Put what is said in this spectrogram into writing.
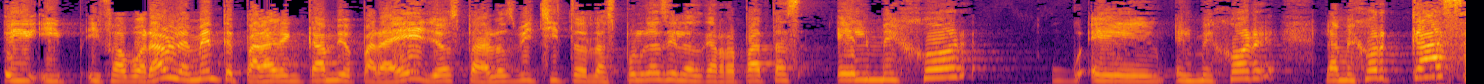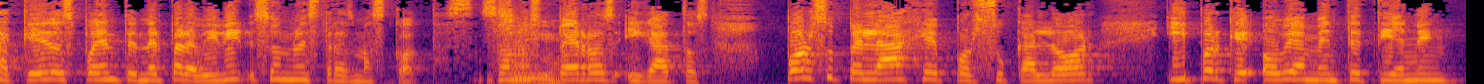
y, y- y favorablemente para en cambio para ellos, para los bichitos, las pulgas y las garrapatas, el mejor eh, el mejor la mejor casa que ellos pueden tener para vivir son nuestras mascotas, son Sí. los perros y gatos, por su pelaje, por su calor y porque obviamente tienen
